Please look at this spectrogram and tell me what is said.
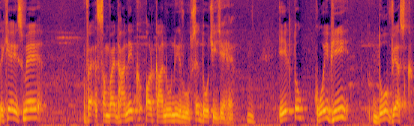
देखिए, इसमें संवैधानिक और कानूनी रूप से दो चीज़ें हैं। एक तो कोई भी दो वयस्क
